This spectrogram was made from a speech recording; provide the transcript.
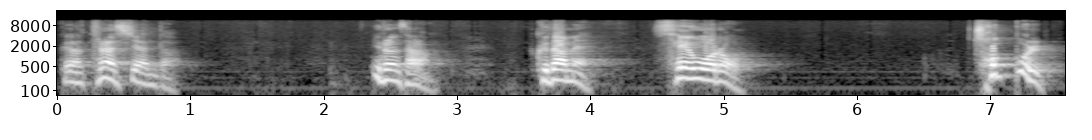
그다음 트랜스젠더 이런 사람. 그 다음에 세월호, 촛불,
